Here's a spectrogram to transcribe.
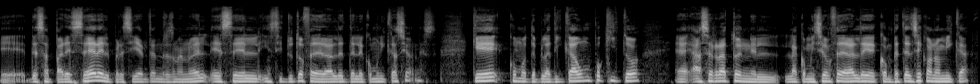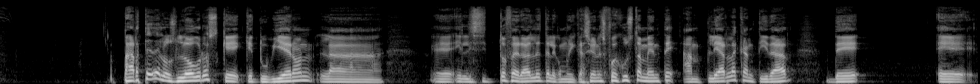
eh, desaparecer el presidente Andrés Manuel es el Instituto Federal de Telecomunicaciones, que como te platicaba un poquito eh, hace rato en la Comisión Federal de Competencia Económica, parte de los logros que tuvieron la, eh, el Instituto Federal de Telecomunicaciones fue justamente ampliar la cantidad de eh,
